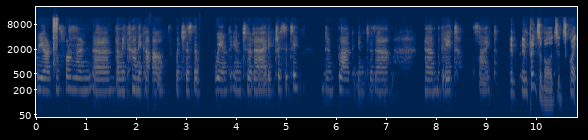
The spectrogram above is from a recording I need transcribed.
we are transforming uh, the mechanical, which is the wind, into the electricity, then plug into the um, grid side. In, in principle, it's it's quite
